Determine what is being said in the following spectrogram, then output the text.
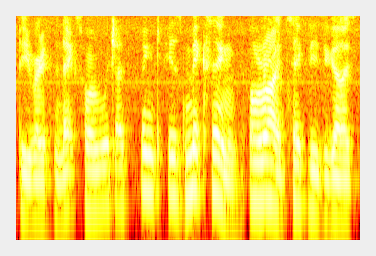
be ready for the next one, which I think is mixing. Alright, take it easy, guys.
